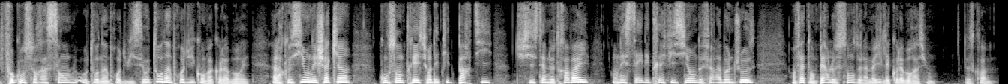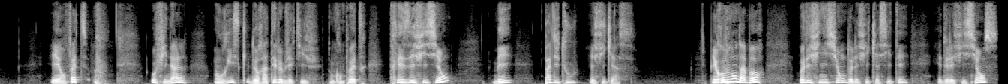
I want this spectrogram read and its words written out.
il faut qu'on se rassemble autour d'un produit. C'est autour d'un produit qu'on va collaborer. Alors que si on est chacun concentré sur des petites parties du système de travail, on essaye d'être efficient, de faire la bonne chose, en fait, on perd le sens de la magie de la collaboration de Scrum. Et en fait, au final, on risque de rater l'objectif. Donc on peut être très efficient, mais pas du tout efficace. Mais revenons d'abord aux définitions de l'efficacité et de l'efficience.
